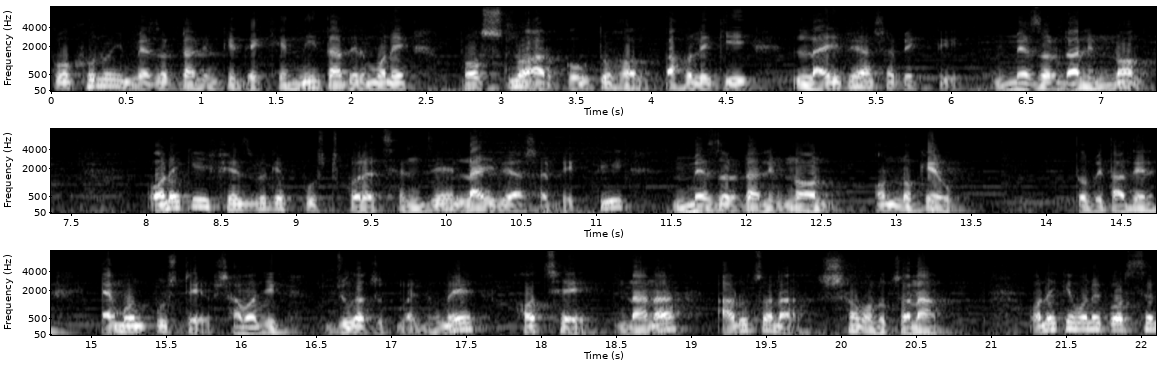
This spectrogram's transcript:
কখনোই মেজর ডালিমকে দেখেননি, তাদের মনে প্রশ্ন আর কৌতূহল। তাহলে কি লাইভে আসা ব্যক্তি মেজর ডালিম নন? অনেকেই ফেসবুকে পোস্ট করেছেন যে, লাইভে আসা ব্যক্তি মেজর ডালিম নন, অন্য কেউ। তবে তাদের এমন পোস্টে সামাজিক যোগাযোগ মাধ্যমে হচ্ছে নানা আলোচনা, সমালোচনা। অনেকে মনে করছেন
